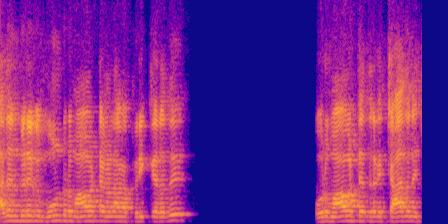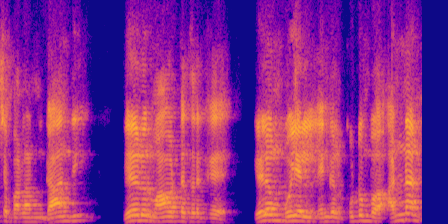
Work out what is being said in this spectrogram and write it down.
அதன் பிறகு மூன்று மாவட்டங்களாக பிரிக்கிறது. ஒரு மாவட்டத்திற்கு சாதனை சம்பளம் காந்தி வேலூர் மாவட்டத்திற்கு இளம் புயல் எங்கள் குடும்ப அண்ணன்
